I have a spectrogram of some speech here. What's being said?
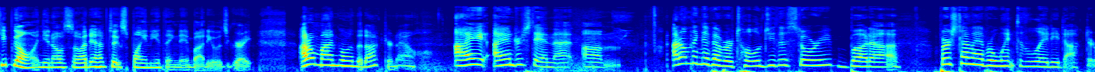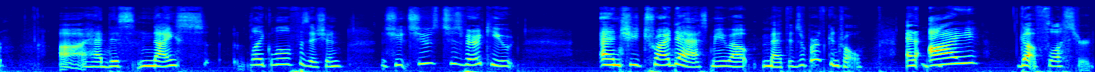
keep going, you know. So I didn't have to explain anything to anybody. It was great. I don't mind going to the doctor now. I I understand that. Um, I don't think I've ever told you this story, but uh, first time I ever went to the lady doctor, uh, I had this nice like little physician. She she was she was very cute, and she tried to ask me about methods of birth control, and I got flustered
